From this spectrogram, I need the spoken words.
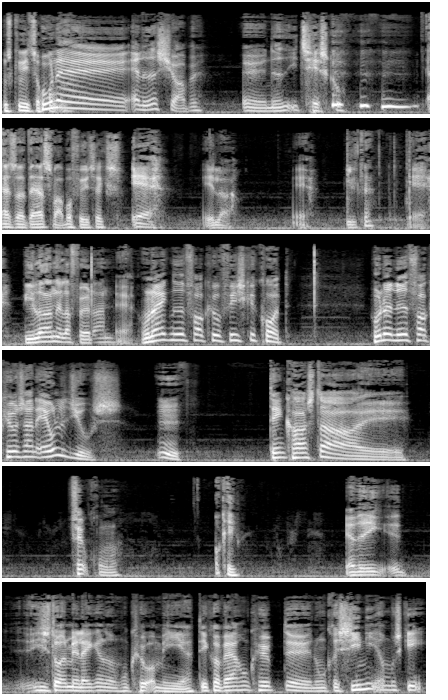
Nu skal vi til Hun er, er nede at shoppe øh, nede i Tesco. Altså, deres svar på Føtex. ja, eller... Ja, Bilka. ja, Billeren eller fødderen? ja. Hun er ikke nede for at købe fiskekort. Hun er nede for at købe sig en ævlejuice. Mm. Den koster øh, 5 kroner. Okay. Jeg ved ikke, øh, historien melder ikke, om hun køber mere. Det kan være, hun købte øh, nogle grisinier måske.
